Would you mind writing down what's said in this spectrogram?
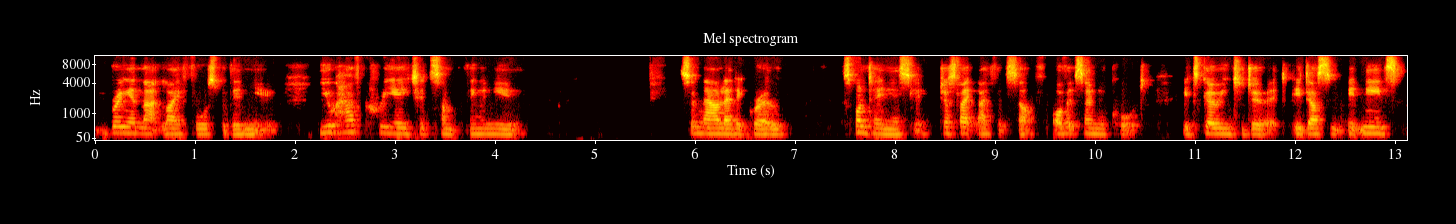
bring in that life force within you. You have created something new. So now let it grow spontaneously just like life itself of its own accord. It's going to do it. It doesn't it needs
